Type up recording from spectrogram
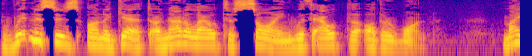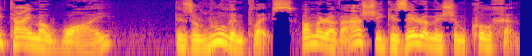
Witnesses on a get are not allowed to sign without the other one. My time of why? There's a rule in place. Amar Rav Ashi gezera mishum kulchem.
